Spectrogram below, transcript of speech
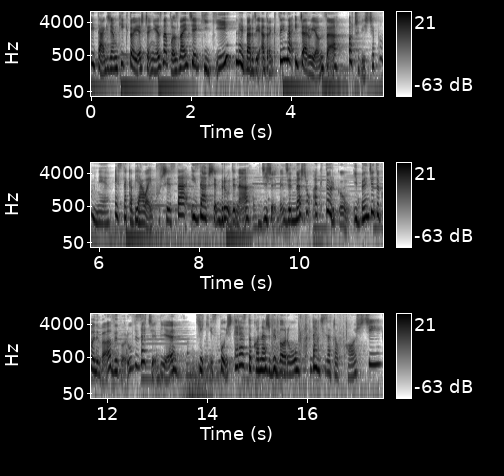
I tak, ziomki, kto jeszcze nie zna, poznajcie Kiki. Najbardziej atrakcyjna i czarująca. Oczywiście po mnie. Jest taka biała i puszysta i zawsze brudna. Dzisiaj będzie naszą aktorką i będzie dokonywała wyborów za ciebie. Kiki, spójrz, teraz dokonasz wyboru. Dam ci za to kości,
